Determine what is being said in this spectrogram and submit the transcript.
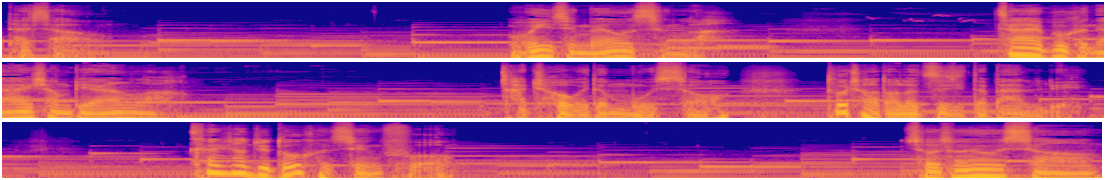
他想，我已经没有心了，再也不可能爱上别人了。他周围的母熊都找到了自己的伴侣，看上去都很幸福。小熊又想，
